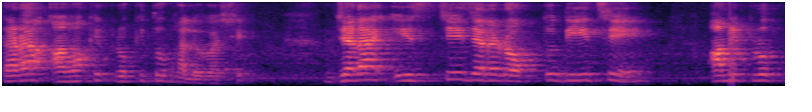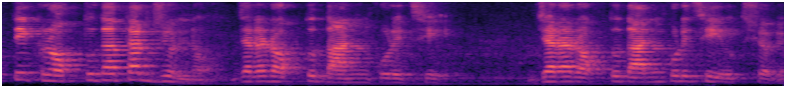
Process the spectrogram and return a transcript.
তারা আমাকে প্রকৃত ভালোবাসে। যারা এসছে, যারা রক্ত দিয়েছে, আমি প্রত্যেক রক্তদাতার জন্য যারা রক্ত দান করেছে, যারা রক্ত দান করেছে এই উৎসবে,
